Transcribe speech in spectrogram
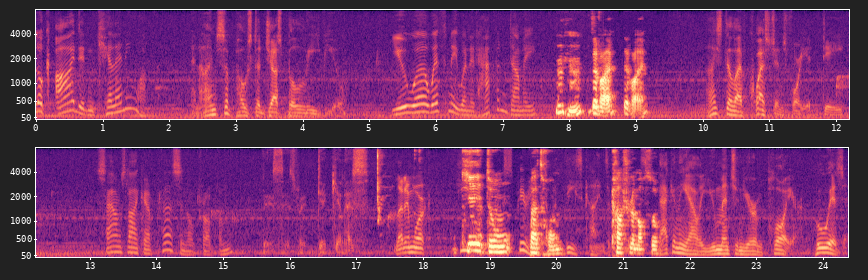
Look, I didn't kill anyone. and I'm supposed to just believe you. You were with me when it happened, dummy. Mm-hmm. c'est vrai, c'est vrai. I still have questions for you, Dee. Sounds like a personal problem. This is ridiculous. Let him work. Qui est ton patron? Crache le morceau. Back in the alley, you mentioned your employer. Who is it?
